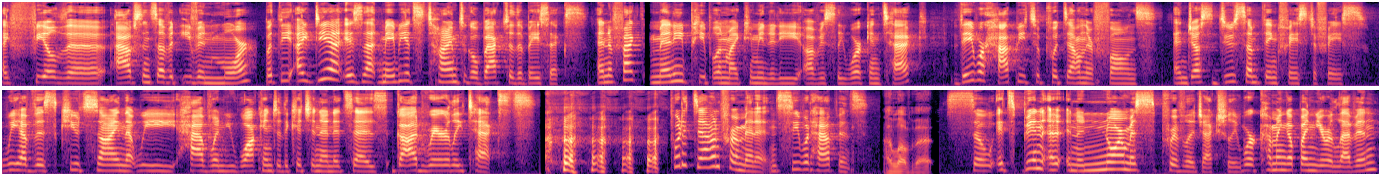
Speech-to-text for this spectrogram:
I feel the absence of it even more. But the idea is that maybe it's time to go back to the basics. And in fact, many people in my community obviously work in tech. They were happy to put down their phones and just do something face to face. We have this cute sign that we have when you walk into the kitchen and it says, God rarely texts. Put it down for a minute and see what happens. I love that. So it's been a, an enormous privilege, actually. We're coming up on year 11,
